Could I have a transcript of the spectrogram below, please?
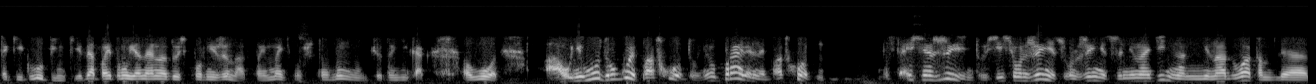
такие глупенькие, да, поэтому я, наверное, до сих пор не женат, понимаете, потому что, ну, что-то никак, вот. А у него другой подход, у него правильный подход, настоящая жизнь. То есть, если он женится, он женится не на день, не на два там для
